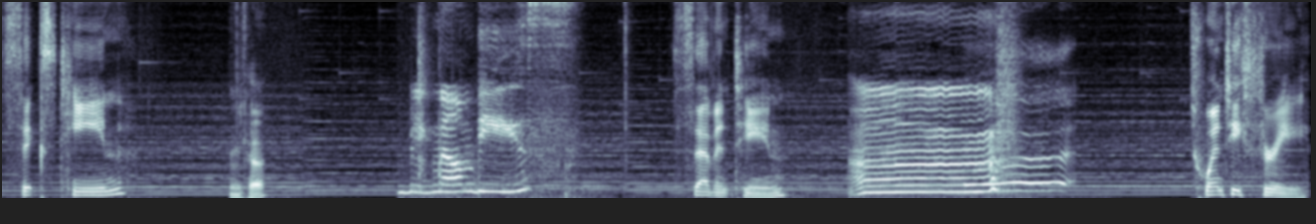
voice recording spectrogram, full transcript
16, Okay. Big numbies. 17, Mm. 23.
